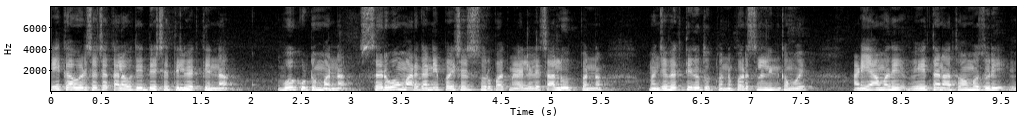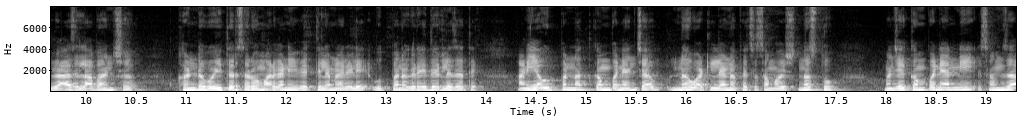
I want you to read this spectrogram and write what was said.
एका वर्षाच्या कालावधीत देशातील व्यक्तींना व कुटुंबांना सर्व मार्गाने पैशाच्या स्वरूपात मिळालेले चालू उत्पन्न म्हणजे व्यक्तिगत उत्पन्न पर्सनल इन्कम होय. आणि यामध्ये वेतन अथवा मजुरी व्याज लाभांश खंड व इतर सर्व मार्गाने व्यक्तीला मिळालेले उत्पन्न गृहीत धरले जाते. आणि या उत्पन्नात कंपन्यांच्या न वाटलेल्या नफ्याचा समावेश नसतो. म्हणजे कंपन्यांनी समजा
